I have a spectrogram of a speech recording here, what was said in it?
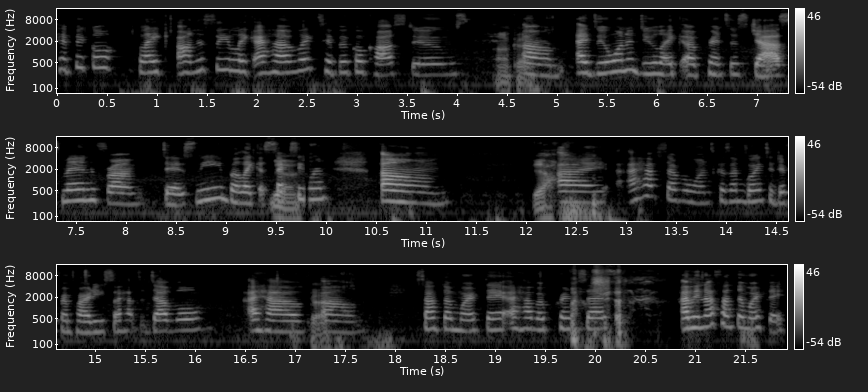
typical. Like honestly, like I have like typical costumes. Okay. Um, I do want to do like a Princess Jasmine from Disney, but like a Yeah. sexy one. Um, yeah. I I have several ones because I'm going to different parties. So I have the devil. I have Okay. um Santa Muerte. I have a princess. I mean not Santa Muerte.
